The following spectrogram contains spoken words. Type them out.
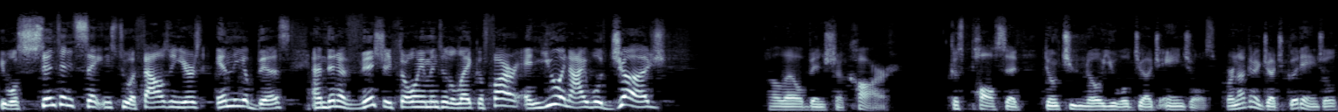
He will sentence Satan to a thousand years in the abyss and then eventually throw him into the lake of fire. And you and I will judge Hillel ben Shakar. Because Paul said, don't you know you will judge angels? We're not going to judge good angels,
